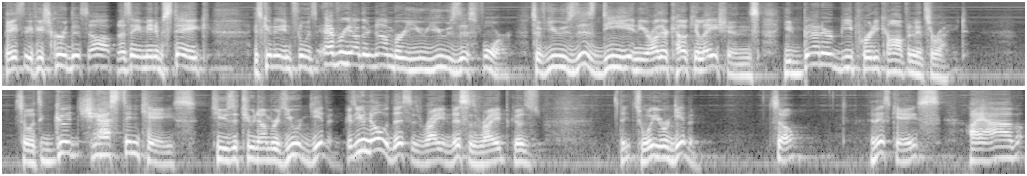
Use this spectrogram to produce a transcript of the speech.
basically if you screwed this up, let's say you made a mistake, it's going to influence every other number you use this for. So if you use this d in your other calculations, you'd better be pretty confident it's right. So it's good just in case to use the two numbers you were given, because you know this is right and this is right because it's what you were given. So in this case, I have,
